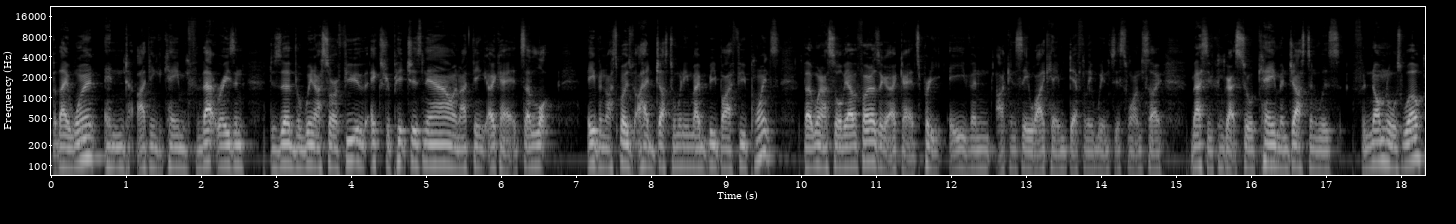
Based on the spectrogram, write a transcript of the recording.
but they weren't. And I think Akim, for that reason, deserved the win. I saw a few extra pictures now, and I think, okay, it's a lot. Even I suppose I had Justin winning maybe by a few points, but when I saw the other photos, I go, okay, it's pretty even. I can see why definitely wins this one. So massive congrats to Akim and Justin was phenomenal as well.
